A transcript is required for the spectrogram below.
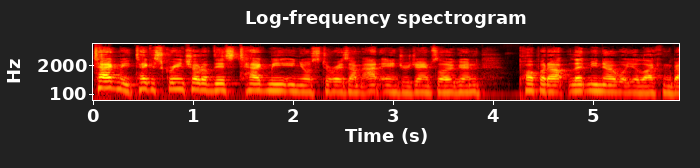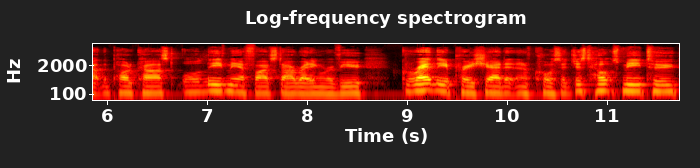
Tag me, take a screenshot of this, tag me in your stories. I'm at Andrew James Logan. Pop it up, let me know what you're liking about the podcast, or leave me a five star rating review. Greatly appreciate it, and of course, it just helps me to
